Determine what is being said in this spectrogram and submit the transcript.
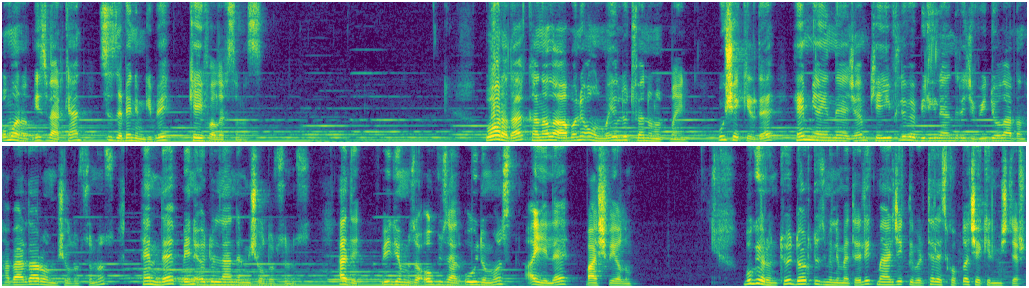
Umarım izlerken siz de benim gibi keyif alırsınız. Bu arada kanala abone olmayı lütfen unutmayın. Bu şekilde hem yayınlayacağım keyifli ve bilgilendirici videolardan haberdar olmuş olursunuz hem de beni ödüllendirmiş olursunuz. Hadi videomuza o güzel uydumuz ay ile başlayalım. Bu görüntü 400 mm'lik mercekli bir teleskopla çekilmiştir.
